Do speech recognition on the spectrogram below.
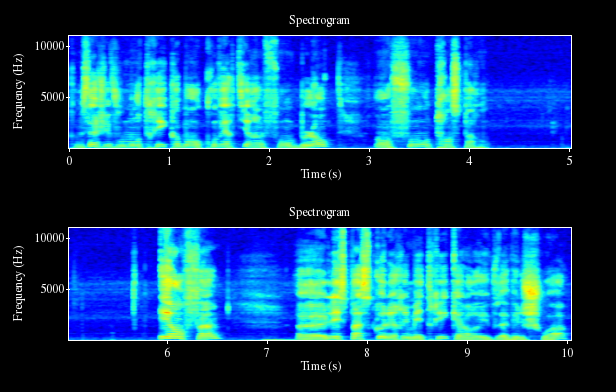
Comme ça, je vais vous montrer comment convertir un fond blanc en fond transparent. Et enfin, euh, l'espace colorimétrique, alors vous avez le choix,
